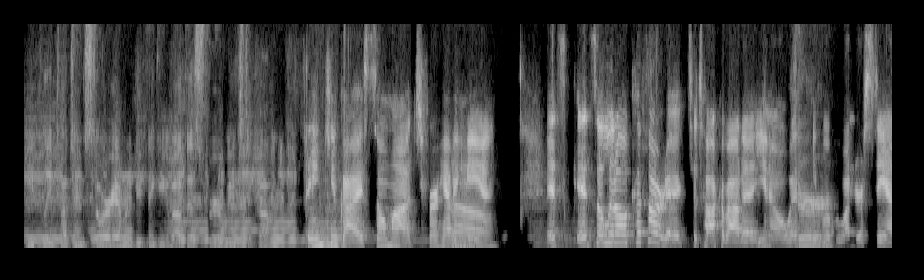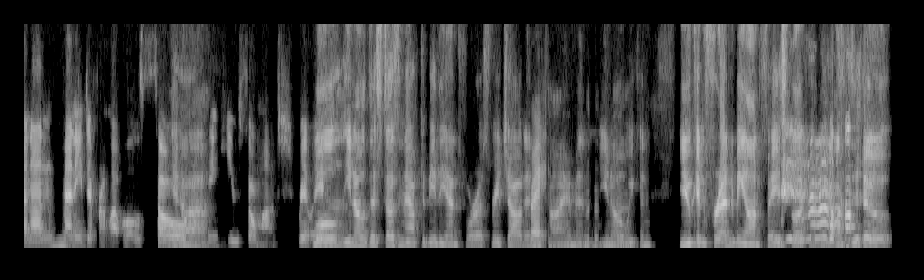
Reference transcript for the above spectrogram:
deeply touching story. I'm going to be thinking about this for weeks to come. Thank you guys so much for having oh. me. It's it's a little cathartic to talk about it, you know, with sure. people who understand on many different levels. So yeah. thank you so much. Really. Well, you know, this doesn't have to be the end for us. Reach out anytime right. and you know, we can you can friend me on Facebook if you want to.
